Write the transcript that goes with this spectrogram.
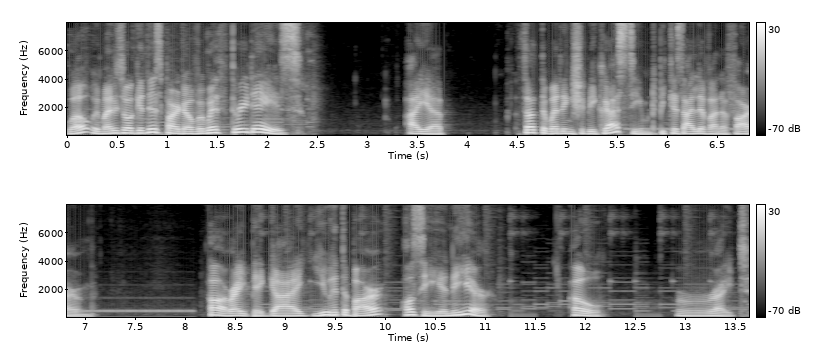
Well, we might as well get this part over with. Three days. I, uh, thought the wedding should be grass themed because I live on a farm. Alright, big guy, you hit the bar. I'll see you in a year. Oh, right.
